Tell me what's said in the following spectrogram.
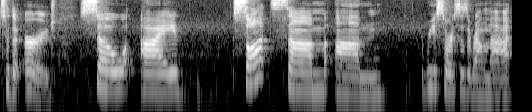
to the urge. So I sought some um, resources around that.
